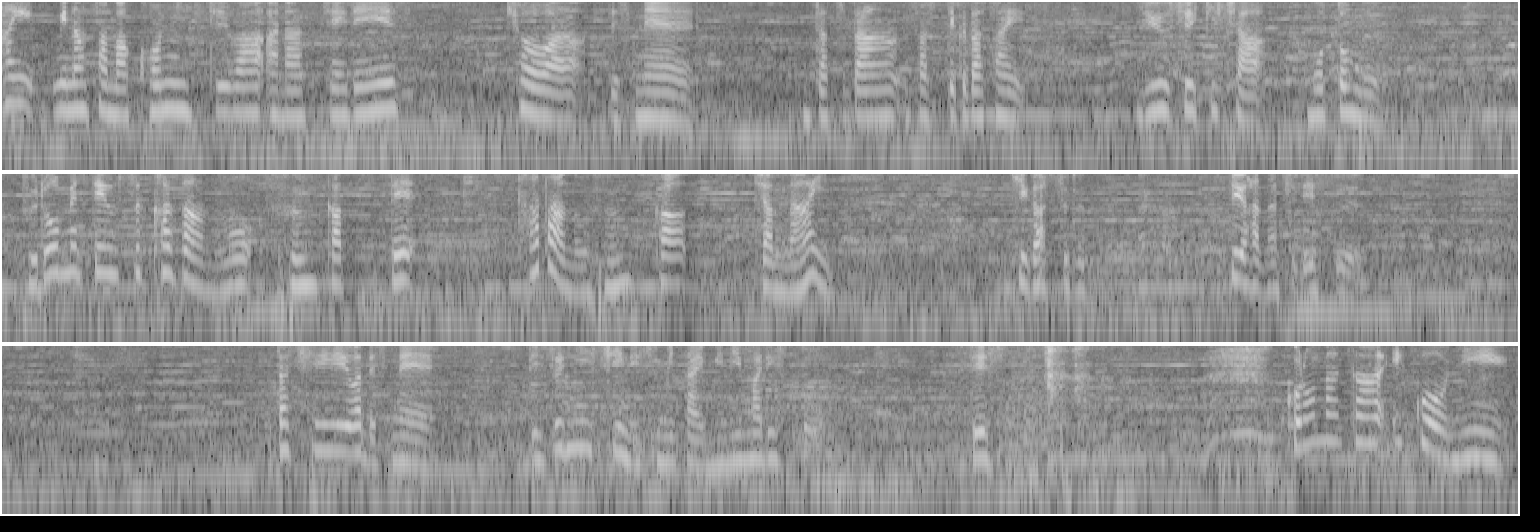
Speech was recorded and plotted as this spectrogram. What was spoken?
はい皆様こんにちは。アラチェです。今日はですね雑談させてください。有識者求むプロメテウス火山の噴火ってただの噴火じゃない気がするっていう話です。私はですねディズニーシーに住みたいミニマリストです。コロナ禍以降に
